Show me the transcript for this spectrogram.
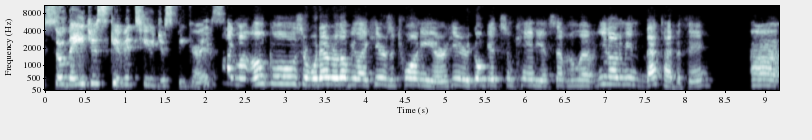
So they just give it to you just because? It's Like my uncles or whatever, they'll be like, here's a 20 or here, go get some candy at 7 Eleven. You know what I mean? That type of thing. Uh,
